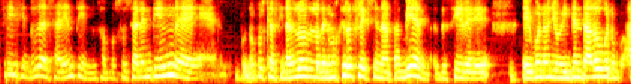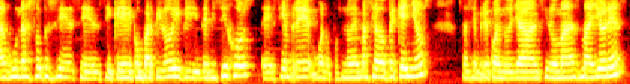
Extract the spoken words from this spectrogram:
Sí, sin duda, el Sarentin, el famoso Sarentin, eh, bueno, pues que al final lo, lo, tenemos que reflexionar también. Es decir, eh, eh, bueno, yo he intentado, bueno, algunas fotos sí, que he compartido y, de mis hijos, siempre, bueno, pues no demasiado pequeños, o sea, siempre cuando ya han sido más mayores,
